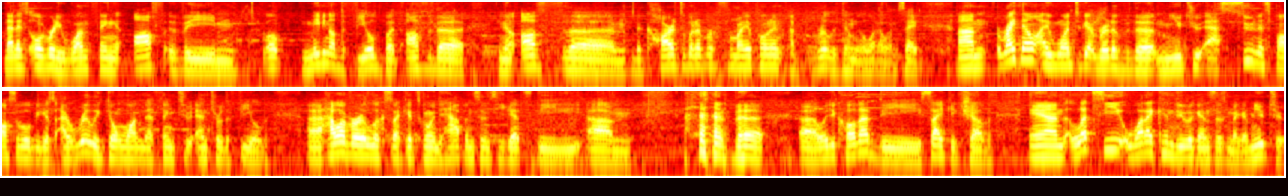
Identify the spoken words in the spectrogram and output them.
That is already one thing off the, well, maybe not the field, but off the, you know, off the, the cards, whatever, for my opponent. I really don't know what I want to say. Um, right now, I want to get rid of the Mewtwo as soon as possible because I really don't want that thing to enter the field. Uh, however, it looks like it's going to happen since he gets the... Um, the, uh, what do you call that? The Psychic Shove. And let's see what I can do against this Mega Mewtwo.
